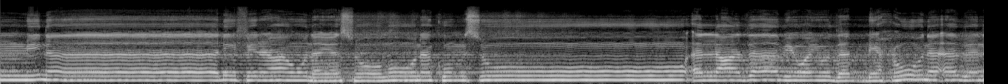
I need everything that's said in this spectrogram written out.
من آل فرعون يسومونكم سوء العذاب ويذبحون أبناءكم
